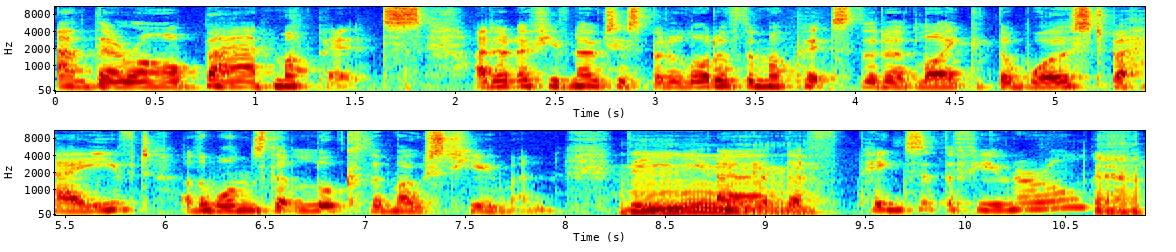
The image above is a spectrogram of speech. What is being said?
and there are bad Muppets, I don't know if you've noticed, but a lot of the Muppets that are like the worst behaved are the ones that look the most human. The Mm. uh, the f- pigs at the funeral. Yeah.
